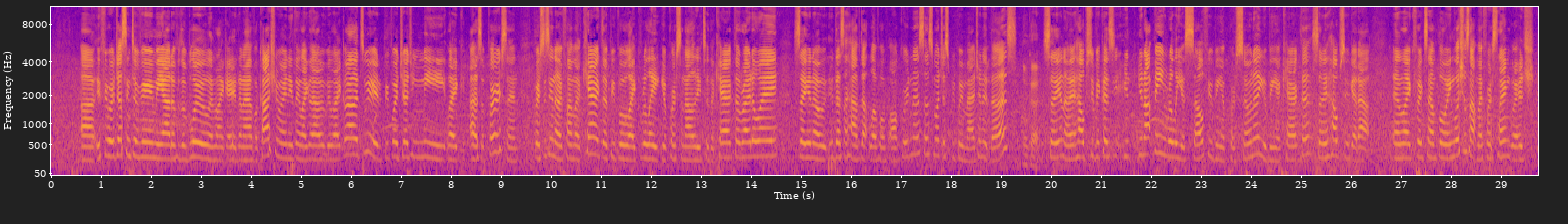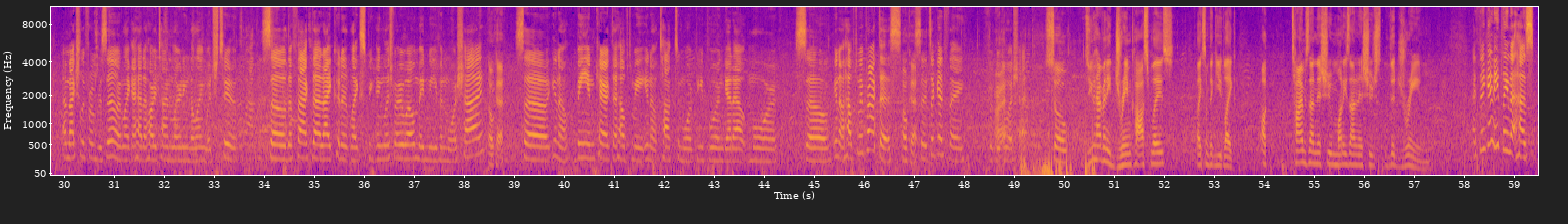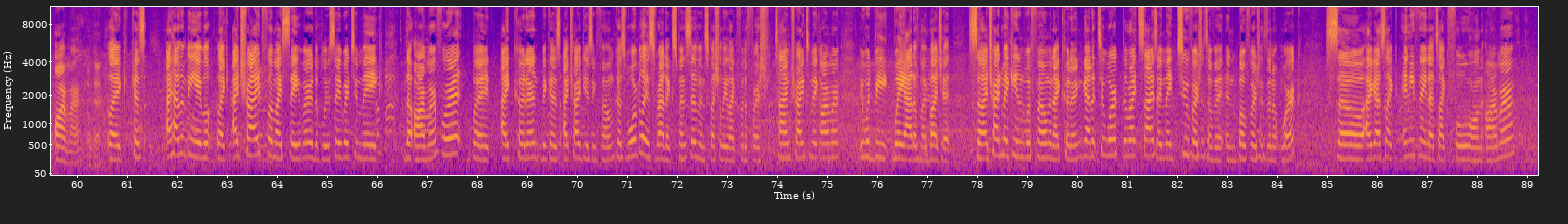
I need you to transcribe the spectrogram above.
uh, if you were just interviewing me out of the blue and like I didn't have a costume or anything like that, I would be like, well, it's weird. People are judging me like as a person. Versus you know, if I'm a character, people like relate your personality to the character right away. So you know, it doesn't have that level of awkwardness as much as people imagine it does. Okay. So you know, it helps you because you, you, you're not being really yourself. You're being a persona. You're being a character. So it helps you get out. And like for example, English is not my first language. I'm actually from Brazil, and like I had a hard time learning the language too. So the fact that I couldn't like speak English very well made me even more shy. Okay. So you know, being in character helped me, you know, talk to more people and get out more. So you know, helped me practice. Okay. So it's a good thing for people right. who are shy. So, do you have any dream cosplays? Like something you'd like? Uh, time's not an issue, money's not an issue, just the dream. I think anything that has armor, Okay. like, because I haven't been able, like, I tried for my saber, the blue saber, to make the armor for it, but I couldn't because I tried using foam. Because Worbla is rather expensive, and especially like for the first time trying to make armor, it would be way out of my budget. So I tried making it with foam, and I couldn't get it to work the right size. I made two versions of it, and both versions didn't work. So I guess like anything that's like full on armor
